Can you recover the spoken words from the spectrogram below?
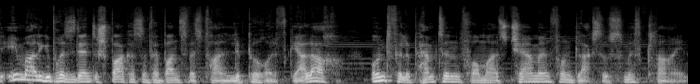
der ehemalige Präsident des Sparkassenverbands Westfalen-Lippe Rolf Gerlach und Philip Hampton, vormals Chairman von GlaxoSmithKline.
